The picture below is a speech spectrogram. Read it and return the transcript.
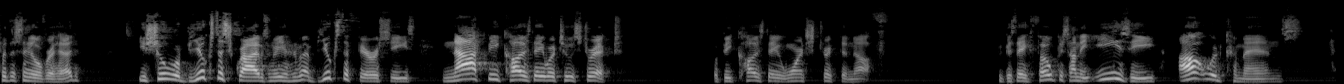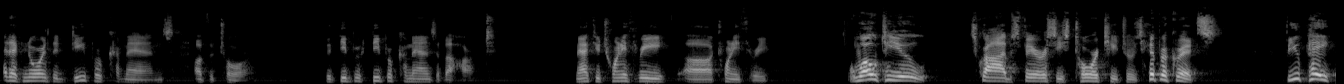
put this in the overhead, Yeshua rebukes the scribes and rebukes the Pharisees not because they were too strict, but because they weren't strict enough. Because they focused on the easy outward commands and ignored the deeper commands of the Torah, the deeper, deeper commands of the heart. Matthew 23, uh, 23. Woe to you, scribes, Pharisees, Torah teachers, hypocrites! For you pay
